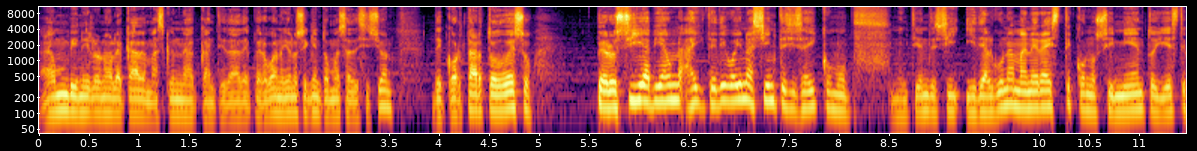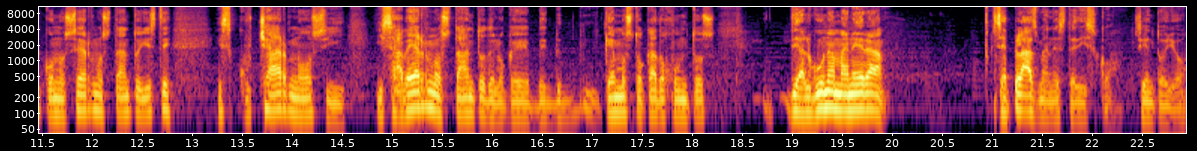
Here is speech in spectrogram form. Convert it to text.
A un vinilo no le cabe más que una cantidad de. Pero bueno, yo no sé quién tomó esa decisión de cortar todo eso. Pero sí había una, ahí te digo, hay una síntesis ahí como, ¿me entiendes? Y, y de alguna manera este conocimiento y este conocernos tanto y este escucharnos y, y sabernos tanto de lo que, de- de- que hemos tocado juntos, de alguna manera se plasma en este disco, siento yo.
